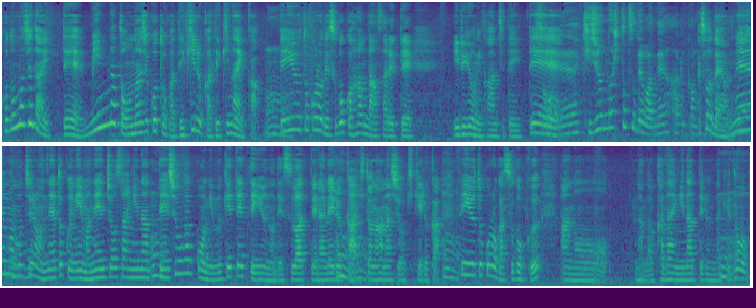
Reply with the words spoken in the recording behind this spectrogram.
子供時代ってみんなと同じことができるかできないかうん。っていうところですごく判断されているように感じていそうて、ね。基準の一つではねあるかもしそうだれないよね、まあ、もちんろんね特に今年長さんになって、うん。小学校に向けてっていうので座ってられるか、うんうん。人の話を聞けるかうん。っていうところがすごくあのなんだろう課題になってるんだけど、うんうん。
